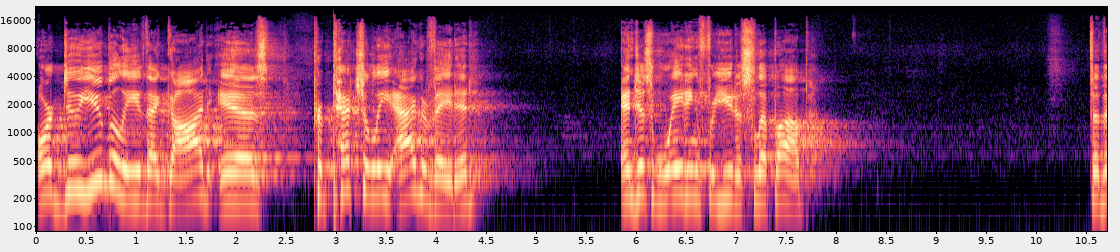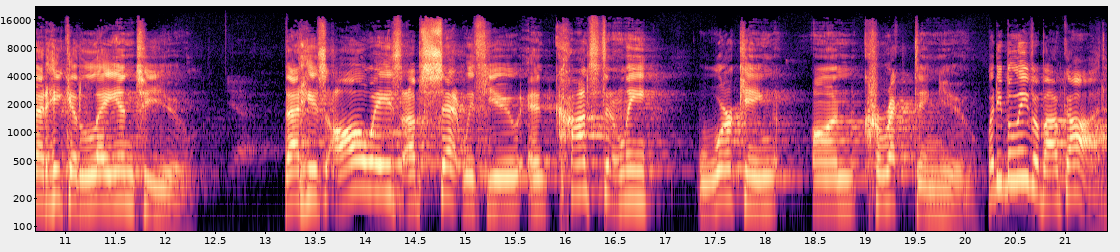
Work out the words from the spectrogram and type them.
Or do you believe that God is perpetually aggravated and just waiting for you to slip up so that he could lay into you. That he's always upset with you and constantly working on correcting you. What do you believe about God?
